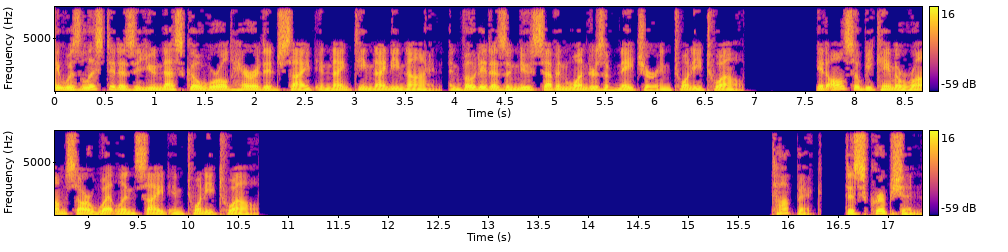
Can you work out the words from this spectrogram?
It was listed as a UNESCO World Heritage Site in 1999, and voted as a new Seven Wonders of Nature in 2012. It also became a Ramsar wetland site in 2012. Description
